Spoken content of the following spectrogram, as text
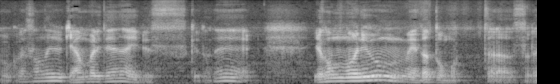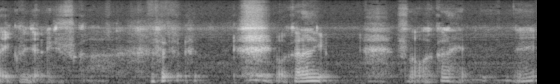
僕はそんな勇気あんまり出ないですけどね。いや、ほんまに運命だと思ったら、それは行くんじゃないですか。わからんよ。そのわからへん。ね。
